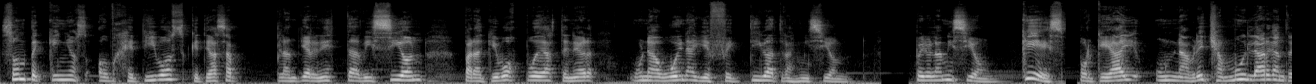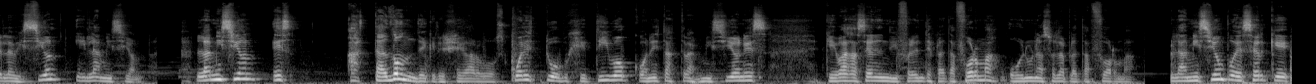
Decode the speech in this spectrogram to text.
Son pequeños objetivos que te vas a plantear en esta visión para que vos puedas tener una buena y efectiva transmisión. Pero la misión, ¿qué es? Porque hay una brecha muy larga entre la visión y la misión. La misión es hasta dónde querés llegar vos, cuál es tu objetivo con estas transmisiones que vas a hacer en diferentes plataformas o en una sola plataforma. La misión puede ser que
